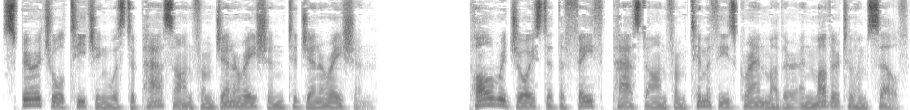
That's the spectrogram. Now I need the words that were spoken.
Spiritual teaching was to pass on from generation to generation. Paul rejoiced at the faith passed on from Timothy's grandmother and mother to himself,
